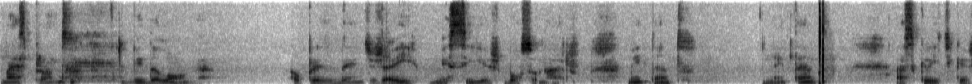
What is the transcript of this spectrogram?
Mas pronto, vida longa ao presidente Jair Messias Bolsonaro. No entanto, no entanto, as críticas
